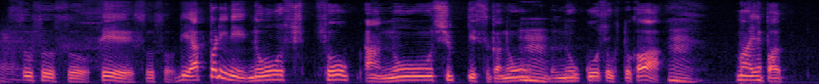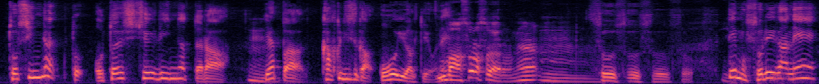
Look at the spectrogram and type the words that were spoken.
うん。そうそうそう。で、そうそう。で、やっぱりね、脳出、そうあ脳出血とか脳、ん。脳梗塞とかは、うん。まあやっぱ、年になと、お年寄りになったら、うん。やっぱ確率が多いわけよね。まあそりゃそうやろうね。うん。そうそうそうそう。でもそれがね、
